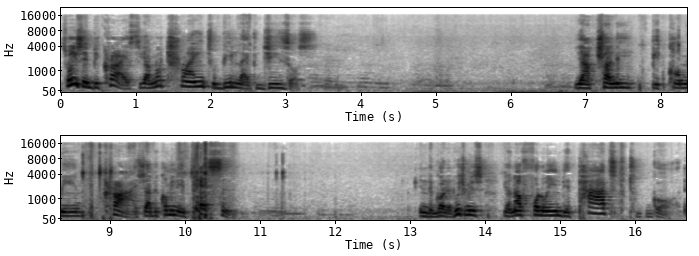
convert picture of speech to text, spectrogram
So when you say be Christ, you are not trying to be like Jesus. You're actually becoming Christ. You are becoming a person in the Godhead, which means you're now following the path to God.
